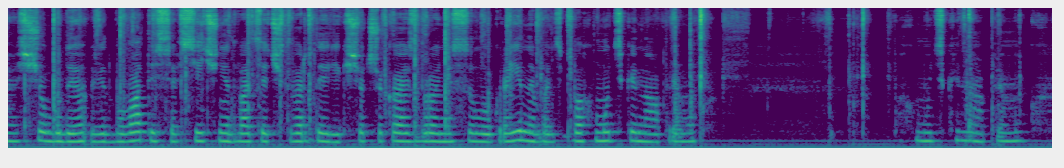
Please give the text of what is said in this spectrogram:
Е, Що буде відбуватися в січні 24 рік? Що чекає Збройні Сили України? Бахмутський напрямок. Бахмутський напрямок.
